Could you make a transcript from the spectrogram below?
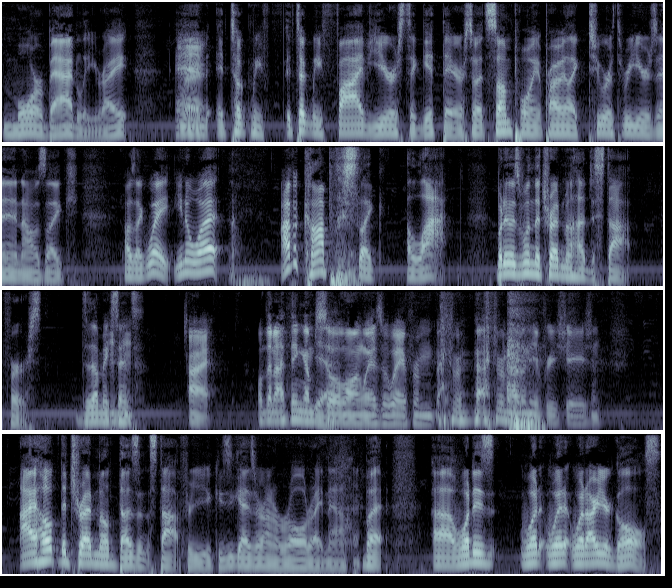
more badly, right? And Right. it took me it took me five years to get there. So at some point, probably like two or three years in, I was like, I was like, wait, you know what? I've accomplished like a lot, but it was when the treadmill had to stop first. Does that make sense? All right. Well, then I think I'm Yeah. still a long ways away from from, from having the appreciation. I hope the treadmill doesn't stop for you because you guys are on a roll right now. But uh, what is what what what are your goals?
